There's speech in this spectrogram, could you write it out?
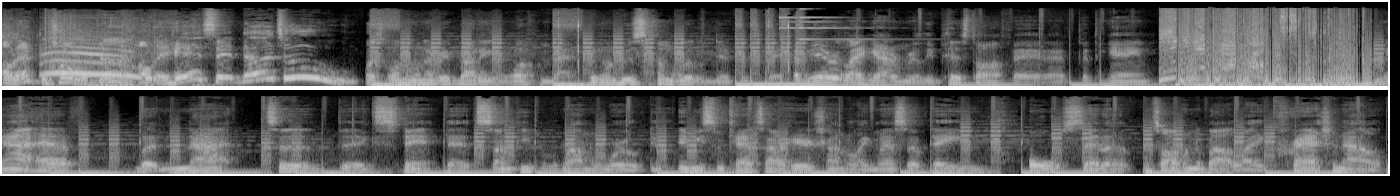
Oh, that controller done. Oh, the headset done too. What's going on, everybody, and welcome back. We're gonna do something a little different today. Have you ever like gotten really pissed off at, at the game? Yeah, I have, but not to the extent that some people around the world do. There be some cats out here trying to like mess up their whole setup. I'm talking about like crashing out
